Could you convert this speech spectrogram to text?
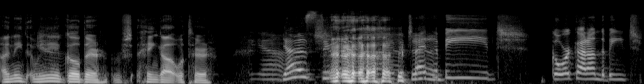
I need. We need to go there, hang out with her. Yeah. Yes, we do By the beach. Go work out on the beach.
